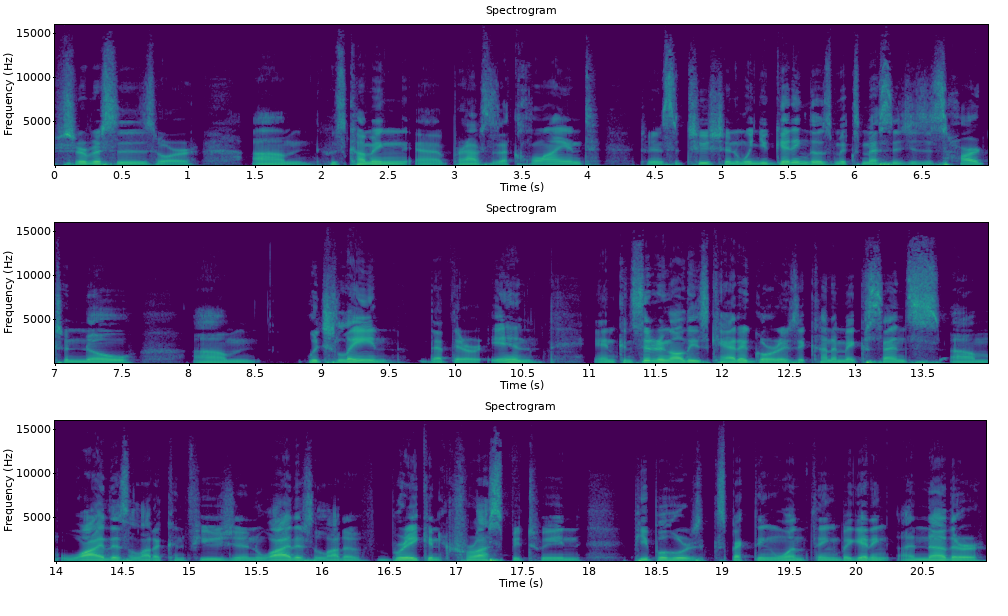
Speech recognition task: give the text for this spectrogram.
services or um, who's coming uh, perhaps as a client to an institution. When you're getting those mixed messages, it's hard to know um, which lane that they're in. And considering all these categories, it kind of makes sense um, why there's a lot of confusion, why there's a lot of break in trust between people who are expecting one thing but getting another.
